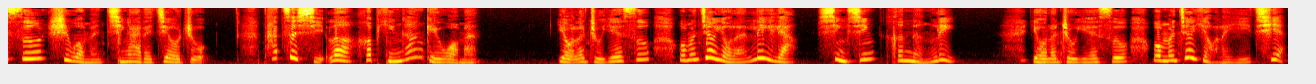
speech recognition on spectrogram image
耶稣是我们亲爱的救主，他赐喜乐和平安给我们。有了主耶稣，我们就有了力量、信心和能力。有了主耶稣，我们就有了一切。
